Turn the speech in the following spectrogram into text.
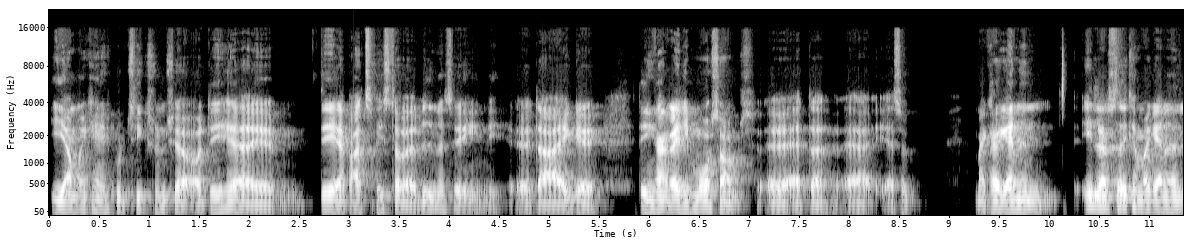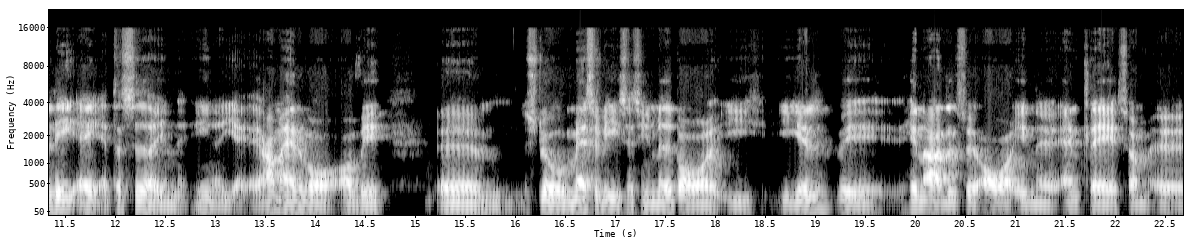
i amerikansk politik, synes jeg, og det her, øh, det er bare trist at være vidne til egentlig. Øh, der er ikke, det er ikke engang rigtig morsomt, øh, at der er, altså, man kan ikke andet end, et eller andet sted kan man ikke andet end le af, at der sidder en, en i ramme alvor og vil øh, slå massevis af sine medborgere i, ihjel ved henrettelse over en øh, anklage, som øh,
